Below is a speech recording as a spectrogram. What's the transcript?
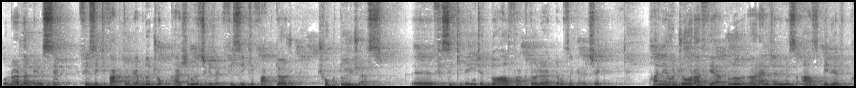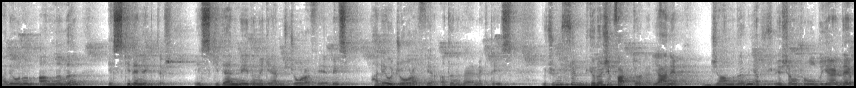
Bunlardan birincisi fiziki faktörler. Bu da çok karşımıza çıkacak. Fiziki faktör çok duyacağız. E, fiziki deyince doğal faktörler aklımıza gelecek. Paleo coğrafya, bunu öğrencilerimiz az bilir. Paleo'nun anlamı eski demektir. Eskiden meydana gelmiş coğrafyaya biz paleo coğrafya adını vermekteyiz. Üçüncüsü biyolojik faktörler. Yani canlıların yaşamış olduğu yerde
